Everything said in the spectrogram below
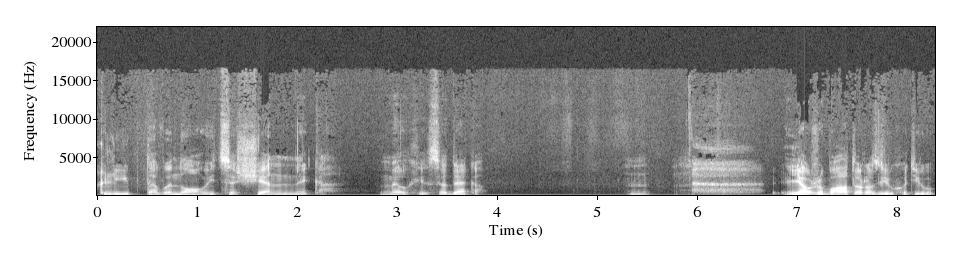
хліб та вино від священника Мелхиседека. Я вже багато разів хотів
